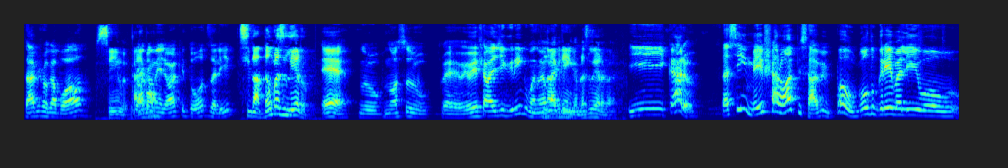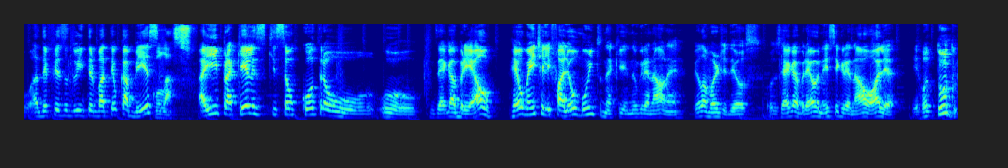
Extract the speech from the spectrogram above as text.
Sabe jogar bola. Sim, o cara é Joga bom. melhor que todos ali. Cidadão brasileiro. É, no nosso. é, eu ia chamar de gringo, mas não é Não é gringo, é gringa. brasileiro agora. E, cara, assim, meio xarope, sabe? Pô, o gol do Grêmio ali, o, a defesa do Inter bateu cabeça. Golaço. Aí, pra aqueles que são contra o, o Zé Gabriel, realmente ele falhou muito né, no Grenal, né? Pelo amor de Deus. O Zé Gabriel, nesse Grenal, olha, errou tudo.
